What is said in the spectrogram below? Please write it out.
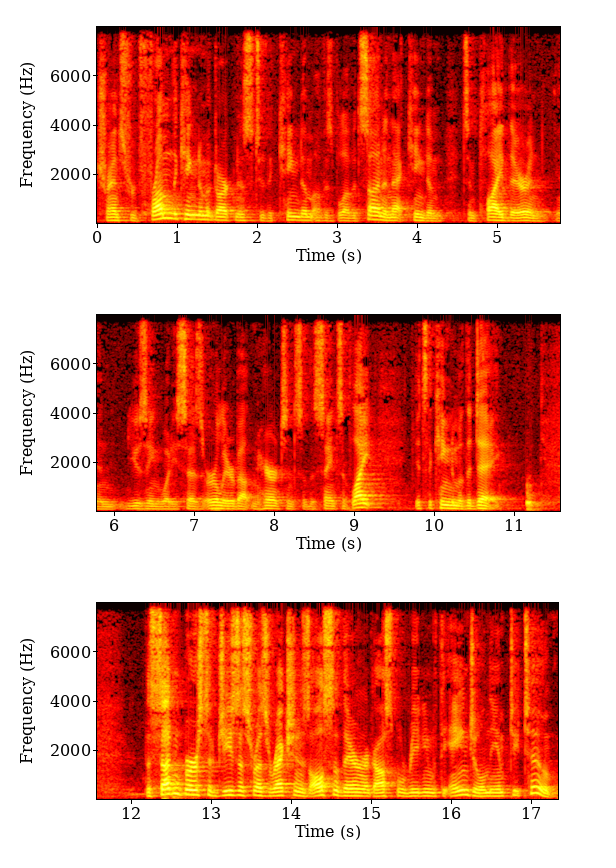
Transferred from the kingdom of darkness to the kingdom of his beloved Son, and that kingdom, it's implied there in, in using what he says earlier about inheritance of the saints of light, it's the kingdom of the day. The sudden burst of Jesus' resurrection is also there in our gospel reading with the angel in the empty tomb.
